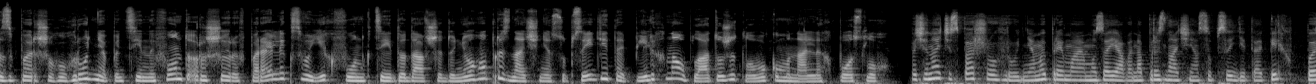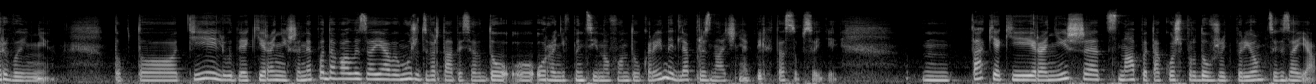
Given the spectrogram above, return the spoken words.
З 1 грудня пенсійний фонд розширив перелік своїх функцій, додавши до нього призначення субсидій та пільг на оплату житлово-комунальних послуг. Починаючи з 1 грудня, ми приймаємо заяви на призначення субсидій та пільг первинні. Тобто ті люди, які раніше не подавали заяви, можуть звертатися до органів Пенсійного фонду України для призначення пільг та субсидій. Так як і раніше, ЦНАПи також продовжують прийом цих заяв.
